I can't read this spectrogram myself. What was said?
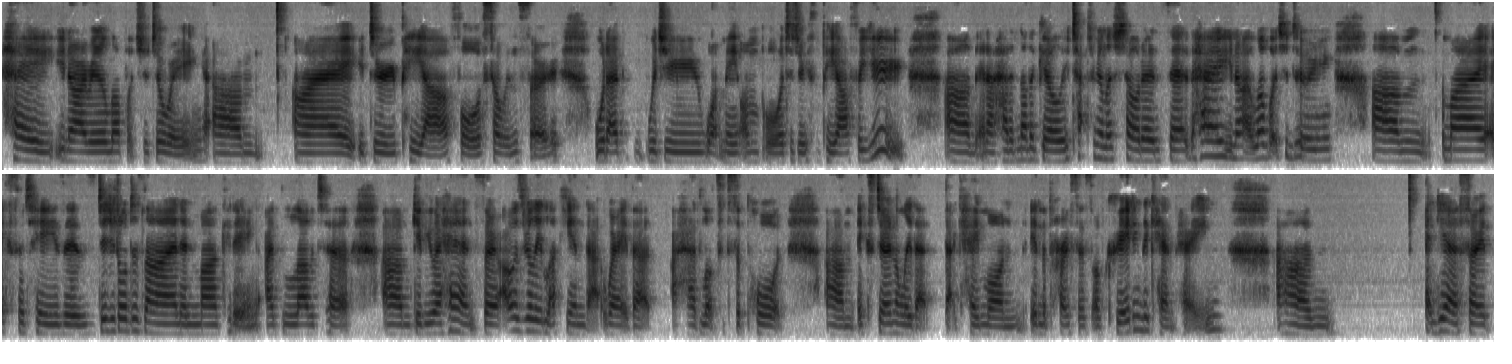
hey, you know, I really love what you're doing. Um, I do PR for so and so. Would I? Would you want me on board to do some PR for you? Um, and I had another girl who tapped me on the shoulder and said, "Hey, you know, I love what you're doing. Um, my expertise is digital design and marketing. I'd love to um, give you a hand." So I was really lucky in that way that I had lots of support um, externally that that came on in the process of creating the campaign. Yeah, so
